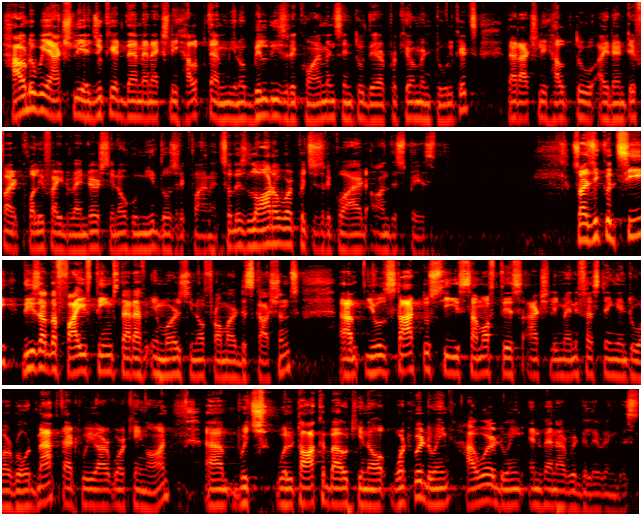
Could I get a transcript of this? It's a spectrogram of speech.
how do we actually educate them and actually help them, you know, build these requirements into their procurement toolkits that actually help to identify qualified vendors, you know, who meet those requirements. So there's a lot of work which is required on this space. So as you could see, these are the five themes that have emerged you know, from our discussions. Um, you will start to see some of this actually manifesting into our roadmap that we are working on, um, which will talk about you know, what we're doing, how we're doing, and when are we delivering this.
